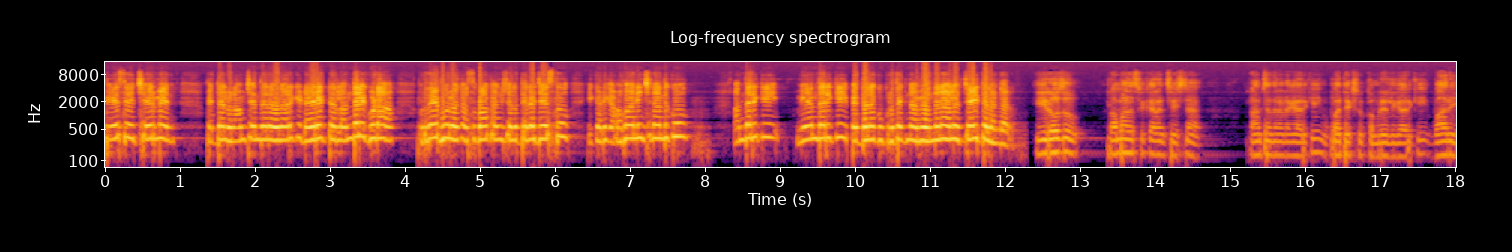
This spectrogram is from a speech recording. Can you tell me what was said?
పిఎస్ఏ చైర్మన్ పెద్దలు రామచంద్రరావు గారికి డైరెక్టర్లందరికీ కూడా హృదయపూర్వక శుభాకాంక్షలు తెలియజేస్తూ ఇక్కడికి ఆహ్వానించినందుకు అందరికీ మీ అందరికీ పెద్దలకు కృతజ్ఞ అభివందనాలు జై తెలంగాణ. ఈరోజు ప్రమాణ స్వీకారం చేసిన రామచంద్రన్న గారికి ఉపాధ్యక్షుడు కొమరేలి గారికి వారి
